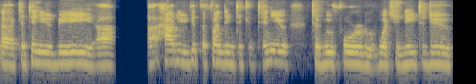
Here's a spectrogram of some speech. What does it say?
uh, continue to be. how do you get the funding to continue to move forward with what you need to do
